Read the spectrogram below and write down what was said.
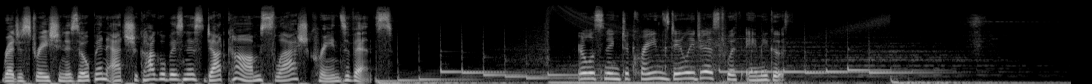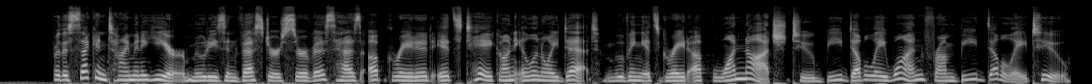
Registration is open at chicagobusiness.com slash cranes events. You're listening to Crain's Daily Gist with Amy Guth. For the second time in a year, Moody's Investors Service has upgraded its take on Illinois debt, moving its grade up one notch to Baa1 from Baa2.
